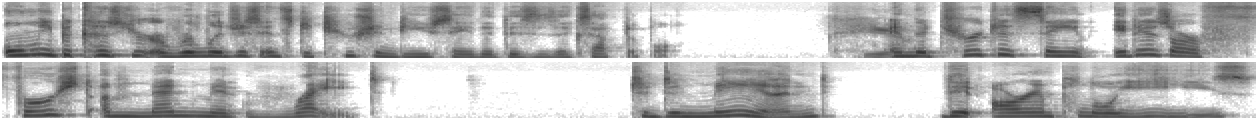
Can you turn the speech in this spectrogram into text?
Only because you're a religious institution do you say that this is acceptable? Yeah. And the church is saying it is our First Amendment right to demand that our employees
